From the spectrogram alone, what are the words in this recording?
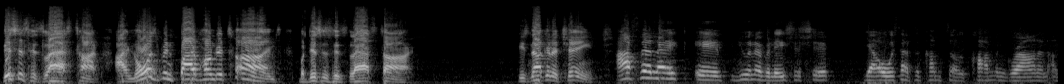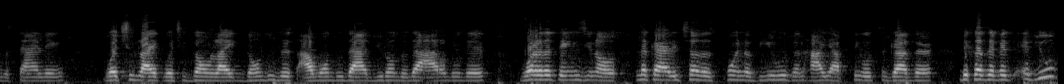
this is his last time. I know it's been 500 times, but this is his last time. He's not gonna change. I feel like if you're in a relationship, you always have to come to a common ground and understanding what you like, what you don't like. Don't do this. I won't do that. You don't do that. I don't do this. What are the things you know? Look at each other's point of views and how y'all feel together. Because if it, if you,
